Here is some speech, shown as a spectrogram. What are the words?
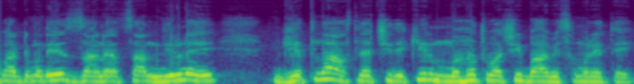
पार्टीमध्ये जाण्याचा निर्णय घेतला असल्याची देखील महत्त्वाची बाबी समोर येते.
